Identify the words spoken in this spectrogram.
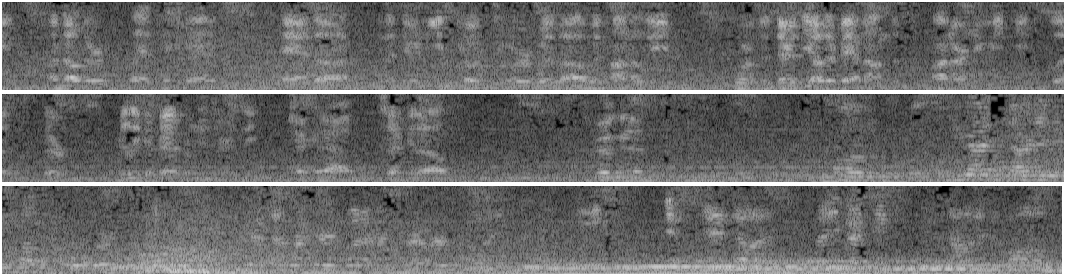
Jeans, another Lansing band, and uh, we're gonna do an East Coast tour with uh, with Hanalei. Who are the, they're the other band on this on our new EP split. They're really good band from New Jersey. Check it out. Check it out. Real good. Um, you guys started in 2004. You guys had a record, Whatever's Forever, eight. And uh, how do you guys think the sound has evolved?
